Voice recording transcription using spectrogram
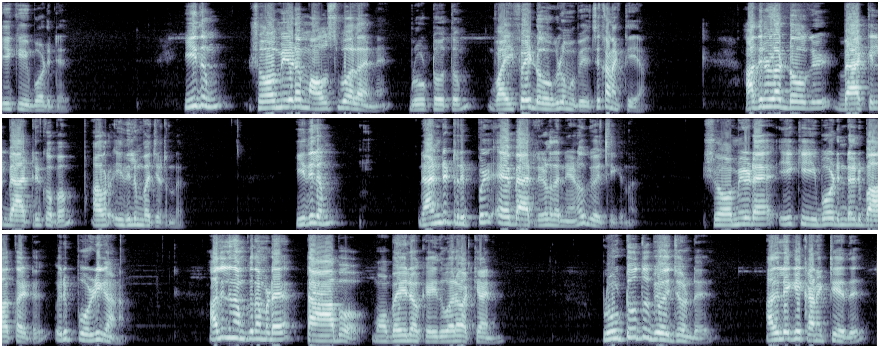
ഈ കീബോർഡിന്റെ ഇതും ഷോമിയുടെ മൗസ് പോലെ തന്നെ ബ്ലൂടൂത്തും വൈഫൈ ഡോഗുകളും ഉപയോഗിച്ച് കണക്ട് ചെയ്യാം. അതിനുള്ള ഡോഗിൾ ബാക്കിൽ ബാറ്ററിക്കൊപ്പം അവർ ഇതിലും വച്ചിട്ടുണ്ട്. ഇതിലും രണ്ട് ട്രിപ്പിൾ എ ബാറ്ററികൾ തന്നെയാണ് ഉപയോഗിച്ചിരിക്കുന്നത്. ഷോമിയുടെ ഈ കീബോർഡിന്റെ ഒരു ഭാഗത്തായിട്ട് ഒരു പൊഴി കാണാം. അതിൽ നമുക്ക് നമ്മുടെ ടാബോ മൊബൈലോ ഒക്കെ ഇതുപോലെ വയ്ക്കാനും. ബ്ലൂടൂത്ത് ഉപയോഗിച്ചുകൊണ്ട് അതിലേക്ക് കണക്ട് ചെയ്ത്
